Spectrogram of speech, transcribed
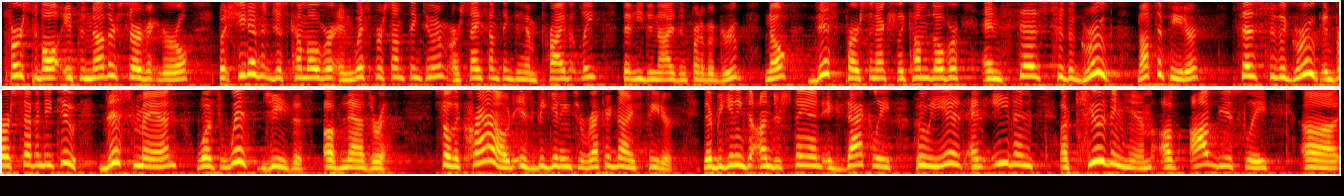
First of all, it's another servant girl, but she doesn't just come over and whisper something to him or say something to him privately that he denies in front of a group. No, this person actually comes over and says to the group, not to Peter, says to the group in verse 72 this man was with Jesus of Nazareth. So the crowd is beginning to recognize Peter. They're beginning to understand exactly who he is and even accusing him of obviously uh,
